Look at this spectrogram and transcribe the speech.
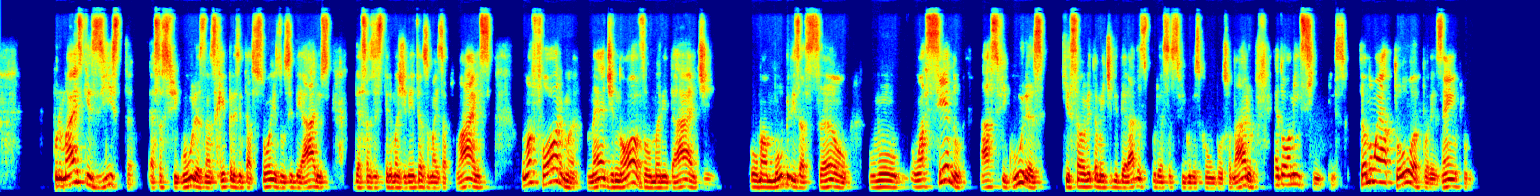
por mais que exista essas figuras nas representações, nos ideários dessas extremas direitas mais atuais, uma forma né, de nova humanidade, uma mobilização, um, um aceno às figuras que são eventualmente lideradas por essas figuras como Bolsonaro, é do homem simples. Então não é à toa, por exemplo,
